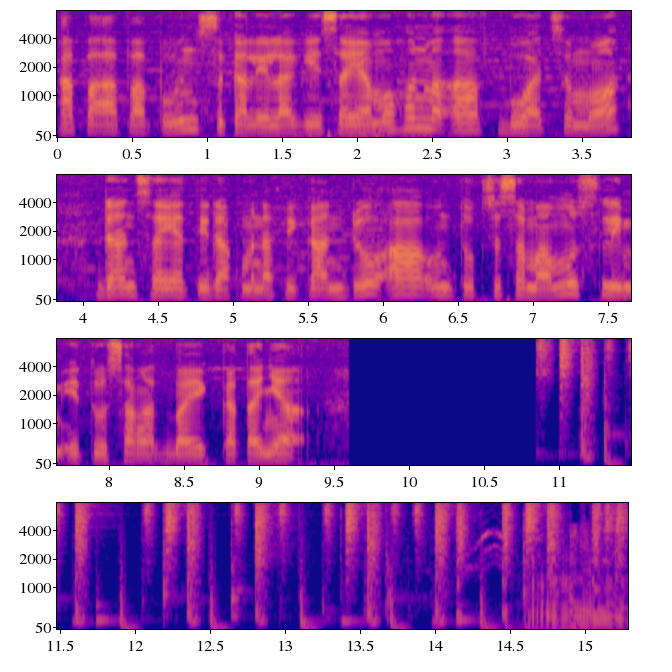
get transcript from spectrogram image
Apa-apapun, sekali lagi saya mohon maaf buat semua dan saya tidak menafikan doa untuk sesama muslim itu sangat baik katanya. Mm-hmm.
